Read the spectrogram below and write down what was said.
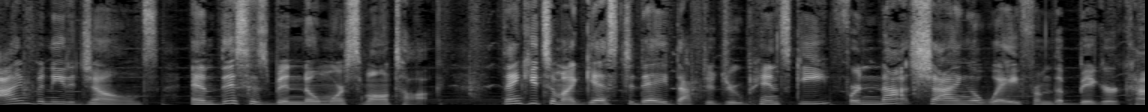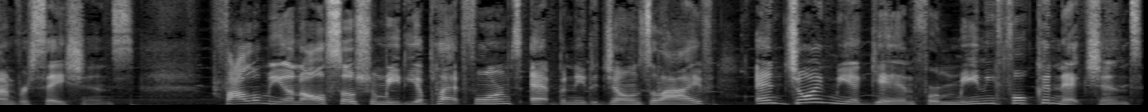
I'm Benita Jones, and this has been No More Small Talk. Thank you to my guest today, Dr. Drew Pinsky, for not shying away from the bigger conversations. Follow me on all social media platforms at Benita Jones Live and join me again for meaningful connections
